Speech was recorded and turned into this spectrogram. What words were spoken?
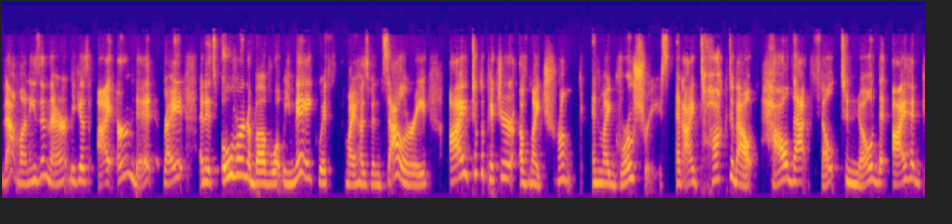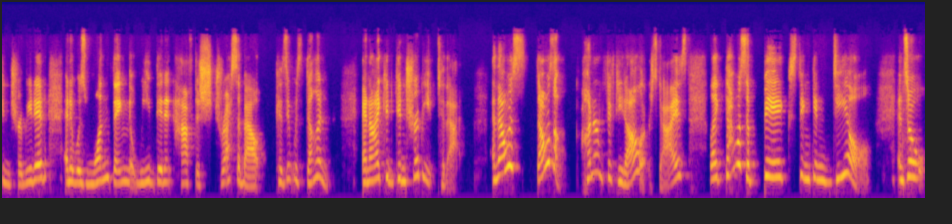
that money's in there because I earned it, right? And it's over and above what we make with my husband's salary. I took a picture of my trunk and my groceries and I talked about how that felt to know that I had contributed and it was one thing that we didn't have to stress about because it was done and I could contribute to that. And that was that was a $150, guys. Like that was a big stinking deal. And so,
